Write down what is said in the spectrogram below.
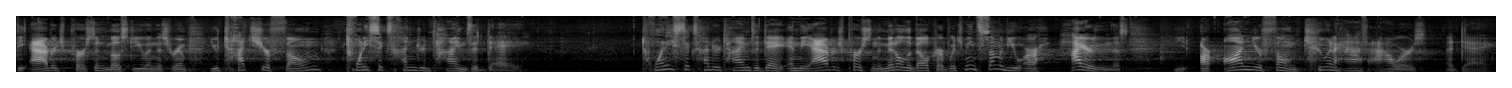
the average person, most of you in this room, you touch your phone 2,600 times a day? 2,600 times a day. And the average person, the middle of the bell curve, which means some of you are higher than this, are on your phone two and a half hours a day.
